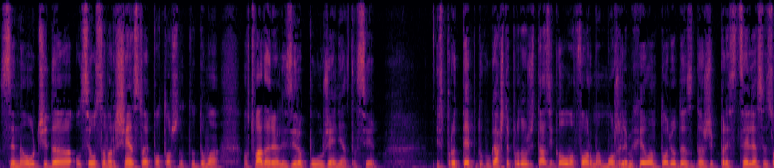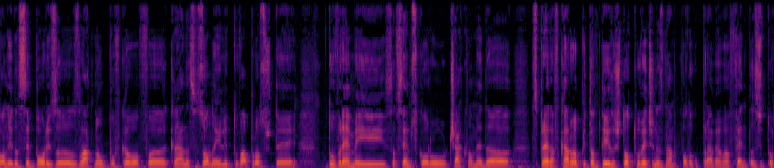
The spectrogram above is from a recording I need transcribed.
се научи да се усъвършенства е по-точната дума в това да реализира положенията си. И според теб, до кога ще продължи тази голова форма? Може ли Михаил Антонио да я задържи през целия сезон и да се бори за златна обувка в края на сезона или това просто ще е до време и съвсем скоро очакваме да спре да вкарва? Питам те и защото вече не знам какво да го правя в фентазито.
